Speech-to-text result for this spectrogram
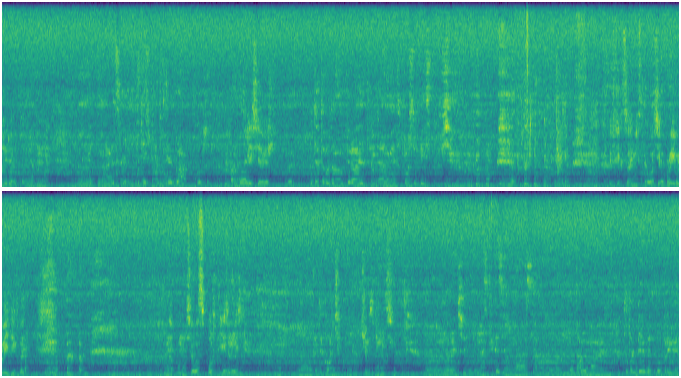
вперед, у меня мне это нравится. И здесь у меня два ребра, вот, одно- Здесь я вижу. Да. вот это вот оно упирает, да, меня это просто бесит вообще. перфекционистка во всех проявлениях, да? Напомните, у вас спорт есть в жизни? Ну, потихонечку. Чем занимаетесь? Ну, раньше гимнастикой занималась, а на данный момент тупо бегаю, тупо прыгаю.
